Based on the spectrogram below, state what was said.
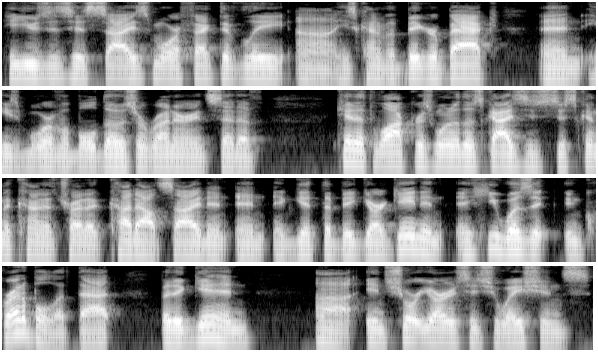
He uses his size more effectively. Uh, he's kind of a bigger back, and he's more of a bulldozer runner instead of Kenneth Walker is one of those guys who's just going to kind of try to cut outside and, and, and, get the big yard gain. And, he was incredible at that. But again, uh, in short yardage situations,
